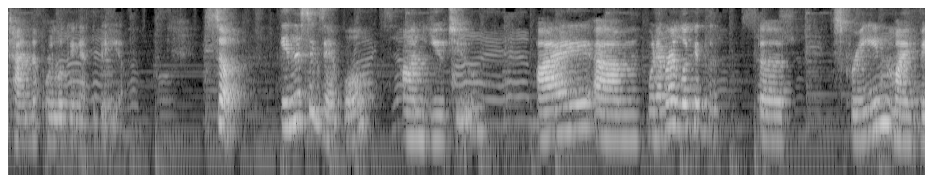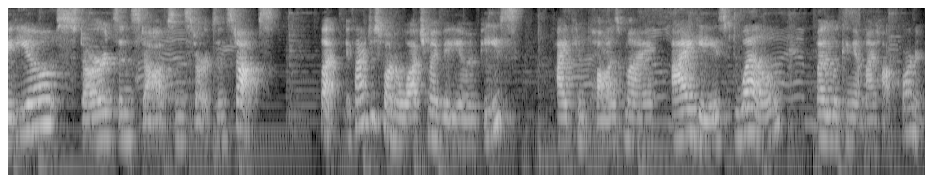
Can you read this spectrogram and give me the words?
time that we're looking at the video. So in this example on YouTube, I, um, whenever I look at the, the screen, my video starts and stops and starts and stops. But if I just wanna watch my video in peace, I can pause my eye gaze, dwell, by looking at my hot corner.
